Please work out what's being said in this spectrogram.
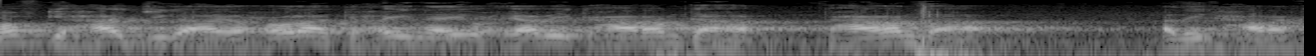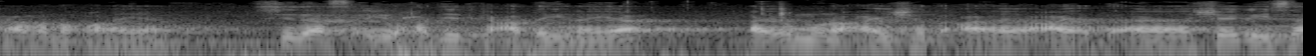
qofkii xaajiga ahay oo xoolaha kaxaynayay waxyaabihii ka xaaraamka aha ka xaaraamta ahaa adiga xaaraan kaama noqonayaan. Sidaas ayuu xadiidka caddaynaya ay umuna caaisha sheegaysa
